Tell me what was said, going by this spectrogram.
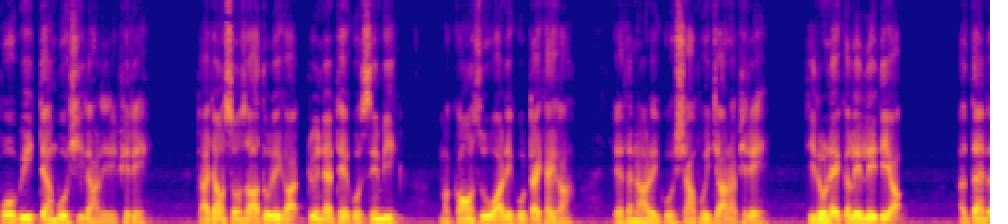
ပိုပြီးတန်ဖိုးရှိလာလေဖြစ်တယ်။ဒါကြောင့်စွန်စားသူတွေကတွင်းနဲ့တဲကိုဆင်းပြီးမကောင်းဆိုးဝါတွေကိုတိုက်ခိုက်ကယတနာတွေကိုရှာဖွေကြတာဖြစ်တယ်။ဒီလိုနဲ့ကလေးလေးတယောက်အတန်တ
